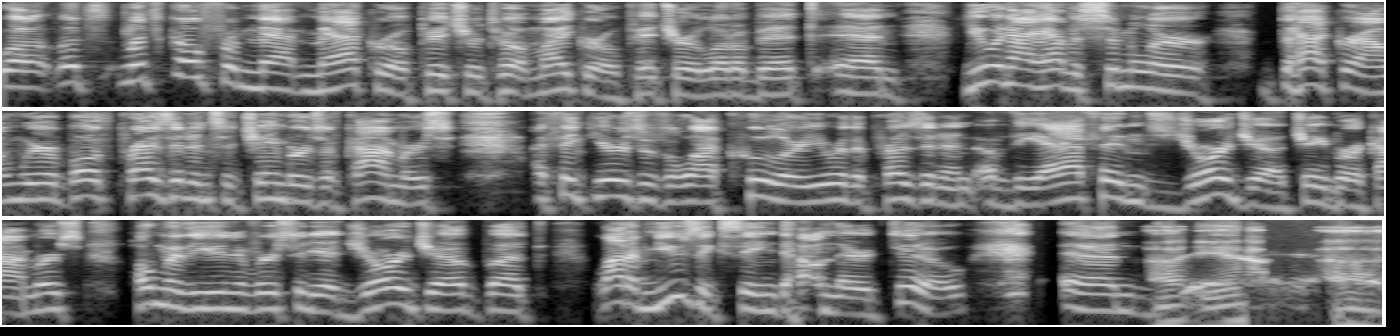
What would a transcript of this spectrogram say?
Well, let's let's go from that macro picture to a micro picture a little bit. And you and I have a similar background. We were both presidents of chambers of commerce. I think yours was a lot cooler. You were the president of the Athens, Georgia Chamber of Commerce, home of the University of Georgia, but a lot of music scene down there too. And uh, yeah, uh,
